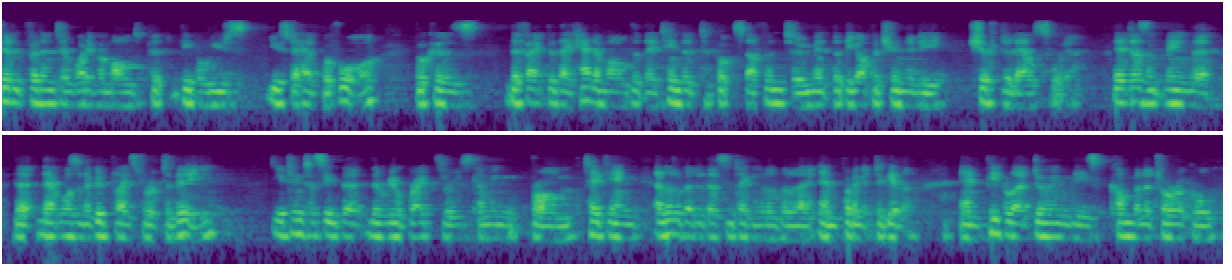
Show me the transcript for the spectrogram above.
didn't fit into whatever mold people used, used to have before because the fact that they had a mold that they tended to put stuff into meant that the opportunity shifted elsewhere. That doesn't mean that, that that wasn't a good place for it to be you tend to see the, the real breakthroughs coming from taking a little bit of this and taking a little bit of that and putting it together. And people are doing these combinatorial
